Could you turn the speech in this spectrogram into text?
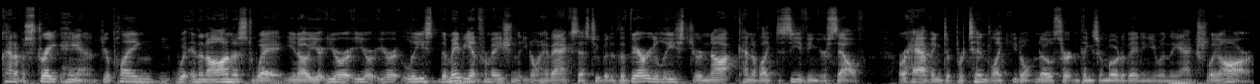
kind of a straight hand. You're playing in an honest way. You know, you're, you're, you're, you're at least, there may be information that you don't have access to, but at the very least, you're not kind of like deceiving yourself or having to pretend like you don't know certain things are motivating you when they actually are.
